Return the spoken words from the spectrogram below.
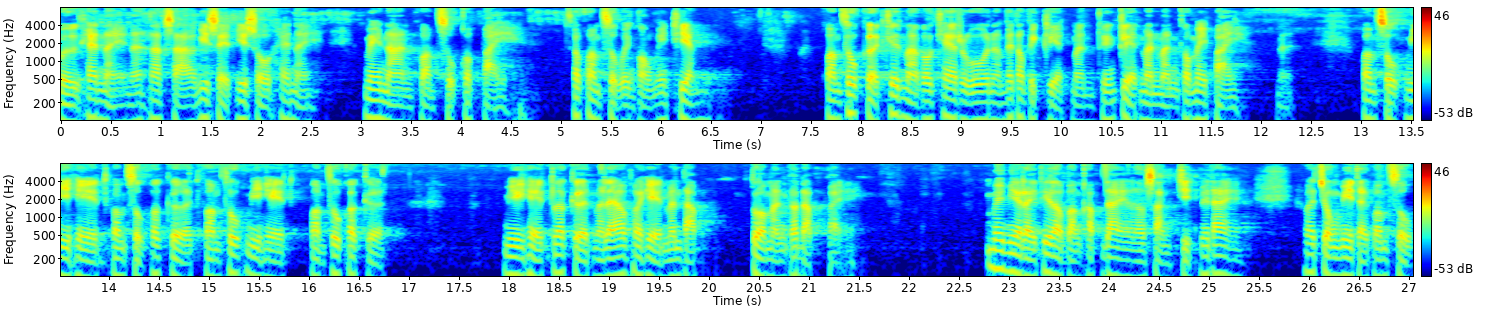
มือแค่ไหนนะรักษาวิเศษวิโสแค่ไหน ไม่นานความสุขก็ไปเพราะความสุขเป็นของไม่เที่ยง ความทุกข์เกิดขึ้นมาก็แค่รู้นะไม่ต้องไปเกลียดมัน ถึงเกลียดมันมันก็ไม่ไปนะความสุขมีเหตุ ความสุขก็เกิด ความทุกข์มีเหตุ ความทุกข์ก็เกิด มีเหตุแล้วเกิดมาแล้วพอเหตุมันดับตัวมันก็ดับไป ไม่มีอะไรที่เราบังคับได้ เราสั่งจิตไม่ได้ ว่าจงมีแต่ความสุข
